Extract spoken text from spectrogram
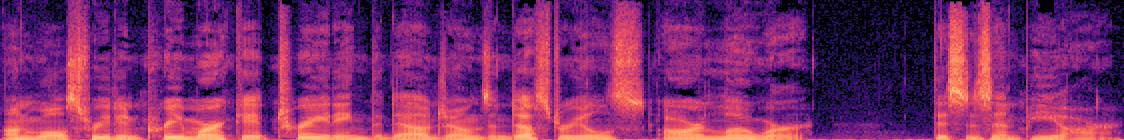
On Wall Street in pre market trading, the Dow Jones Industrials are lower. This is NPR.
